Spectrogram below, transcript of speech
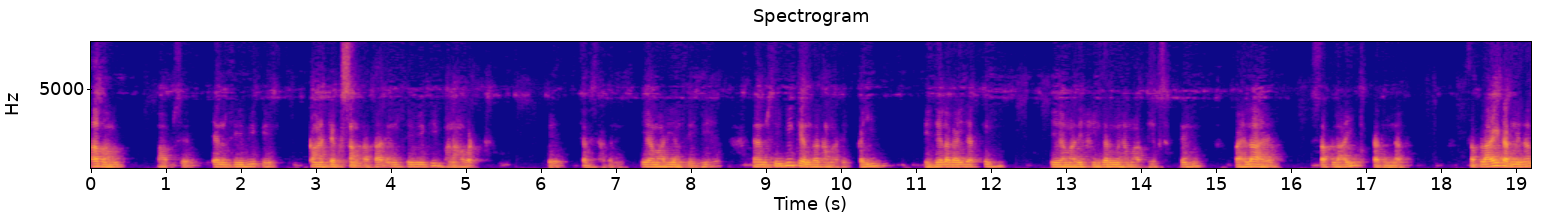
अब हम आपसे एनसीबी के कॉन्टेक्शन अर्थात एनसीबी की बनावट पे चर्चा करेंगे। ये हमारी एमसीबी है। एमसीबी के अंदर हमारे कई चीज़ें लगाई जाती हैं। ये हमारी फिगर में हम आप देख सकते हैं। पहला है सप्लाई टर्मिनल। सप्लाई टर्मिनल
